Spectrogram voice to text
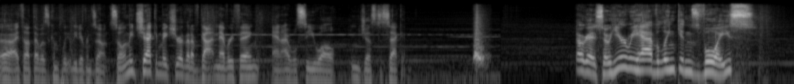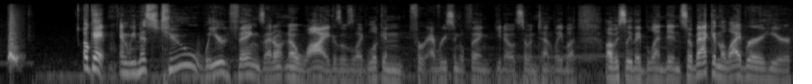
Uh, I thought that was a completely different zone. So let me check and make sure that I've gotten everything, and I will see you all in just a second. Okay, so here we have Lincoln's voice. Okay, and we missed two weird things. I don't know why, because I was like looking for every single thing, you know, so intently, but obviously they blend in. So back in the library here,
